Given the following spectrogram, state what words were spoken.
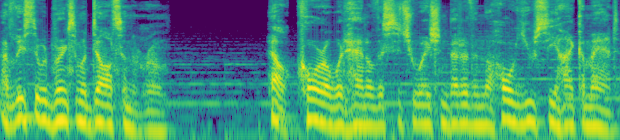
At least it would bring some adults in the room. Hell, Cora would handle this situation better than the whole UC High Command.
